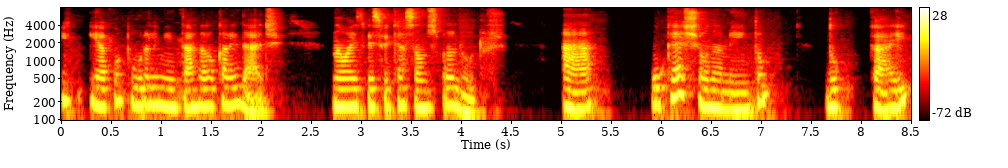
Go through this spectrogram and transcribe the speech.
e, a cultura alimentar da localidade. Não há especificação dos produtos. Há o questionamento do CAI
